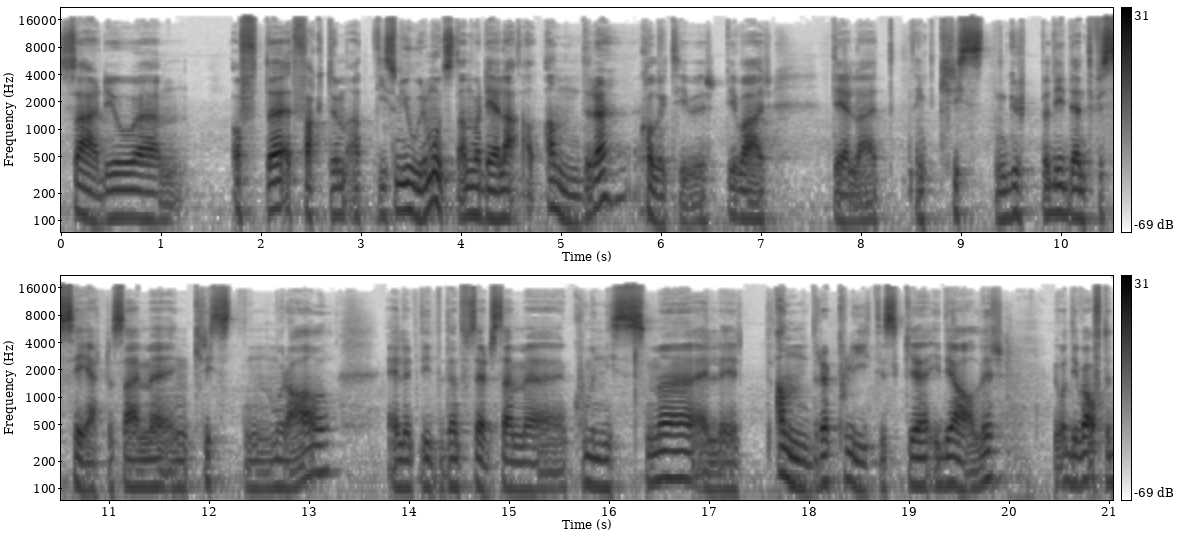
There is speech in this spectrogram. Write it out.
så er det jo eh, ofte et faktum at de som gjorde motstand, var del av andre kollektiver. De var del av et, en kristen gruppe. De identifiserte seg med en kristen moral. Eller de identifiserte seg med kommunisme eller andre politiske idealer. Og de var ofte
